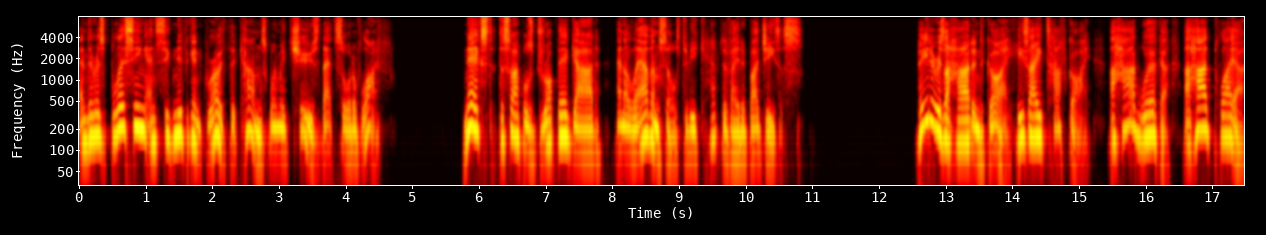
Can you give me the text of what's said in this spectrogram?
And there is blessing and significant growth that comes when we choose that sort of life. Next, disciples drop their guard and allow themselves to be captivated by Jesus. Peter is a hardened guy. He's a tough guy, a hard worker, a hard player.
